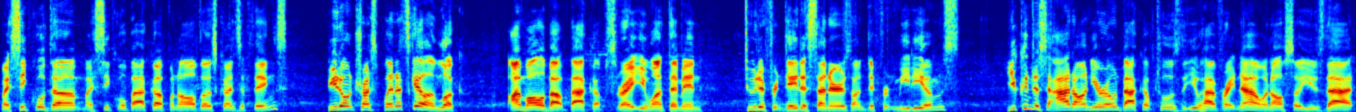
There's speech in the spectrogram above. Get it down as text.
MySQL dump, MySQL backup, and all of those kinds of things. If you don't trust PlanetScale, and look, I'm all about backups, right? You want them in two different data centers on different mediums. You can just add on your own backup tools that you have right now and also use that.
